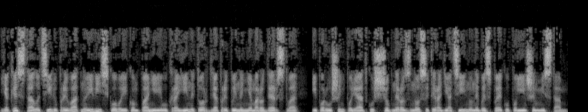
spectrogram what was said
яке стало цілю приватної військової компанії України ТОР для припинення мародерства і порушень порядку, щоб не розносити радіаційну небезпеку по іншим містам.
